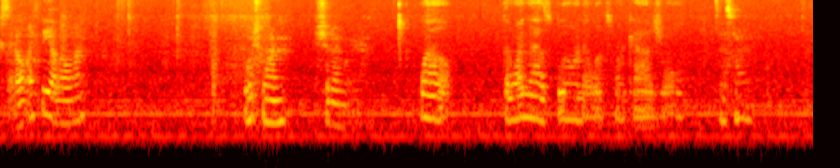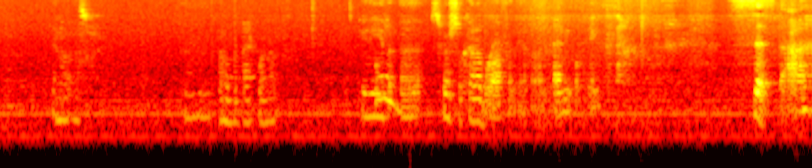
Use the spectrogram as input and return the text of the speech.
because I don't like the yellow one. Which one should I wear? Well, the one that has blue on it looks more casual. This one? And not this one. Mm-hmm. Oh, the back one up. You need a special kind of bra for the other one. Anyways. Sister.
